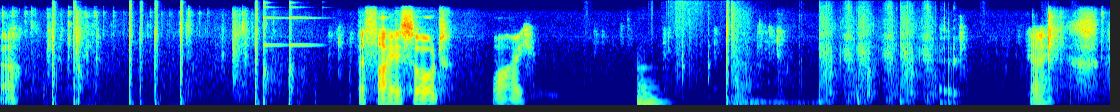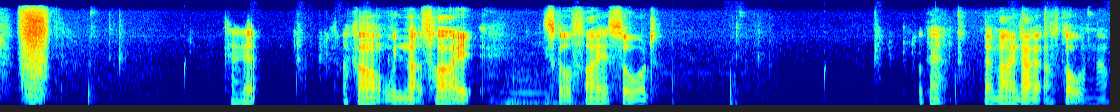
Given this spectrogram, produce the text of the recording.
no. The fire sword. Why? Okay. Can I get... I can't win that fight. He's got a fire sword. Okay. Never mind, I, I've got one now.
